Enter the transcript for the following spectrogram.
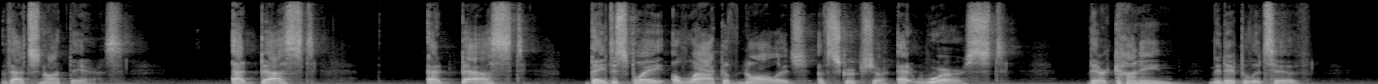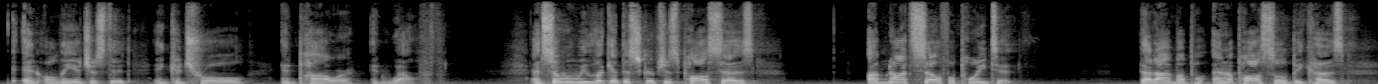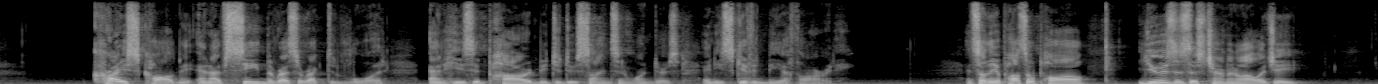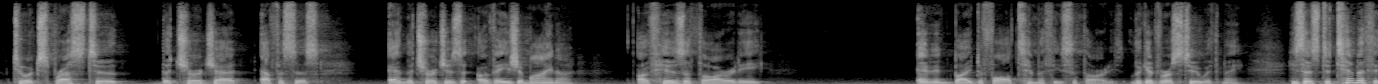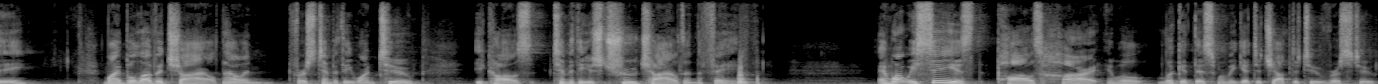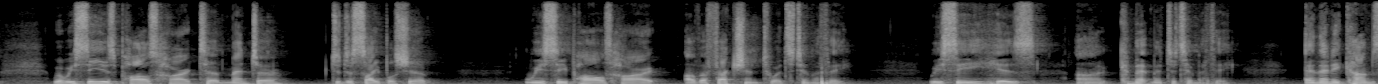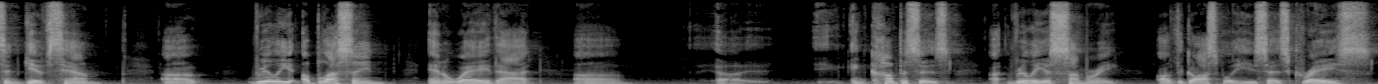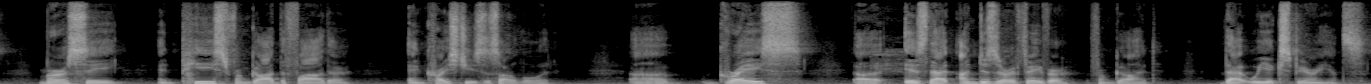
that's not theirs. At best, at best, they display a lack of knowledge of Scripture. At worst, they're cunning, manipulative, and only interested in control and power and wealth. And so when we look at the Scriptures, Paul says, I'm not self appointed that I'm an apostle because Christ called me and I've seen the resurrected Lord and he's empowered me to do signs and wonders and he's given me authority. And so the apostle Paul uses this terminology to express to the church at Ephesus and the churches of Asia Minor of his authority and in, by default Timothy's authority. Look at verse 2 with me. He says, To Timothy, my beloved child. Now, in 1 Timothy 1 2, he calls Timothy his true child in the faith. And what we see is Paul's heart, and we'll look at this when we get to chapter 2, verse 2. What we see is Paul's heart to mentor, to discipleship. We see Paul's heart of affection towards Timothy. We see his uh, commitment to Timothy. And then he comes and gives him uh, really a blessing in a way that uh, uh, encompasses uh, really a summary of the gospel. He says, Grace, mercy, and peace from God the Father and Christ Jesus our Lord. Uh, grace uh, is that undeserved favor from God that we experience.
